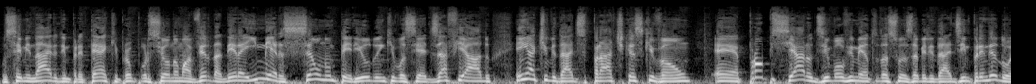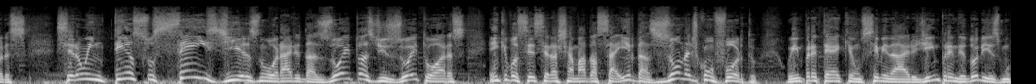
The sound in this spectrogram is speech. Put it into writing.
O seminário do Empretec proporciona uma verdadeira imersão num período em que você é desafiado em atividades práticas que vão eh, propiciar o desenvolvimento das suas habilidades empreendedoras. Serão intensos seis dias no horário das 8 às 18 horas, em que você será chamado a sair da zona de conforto. O Empretec é um seminário de empreendedorismo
